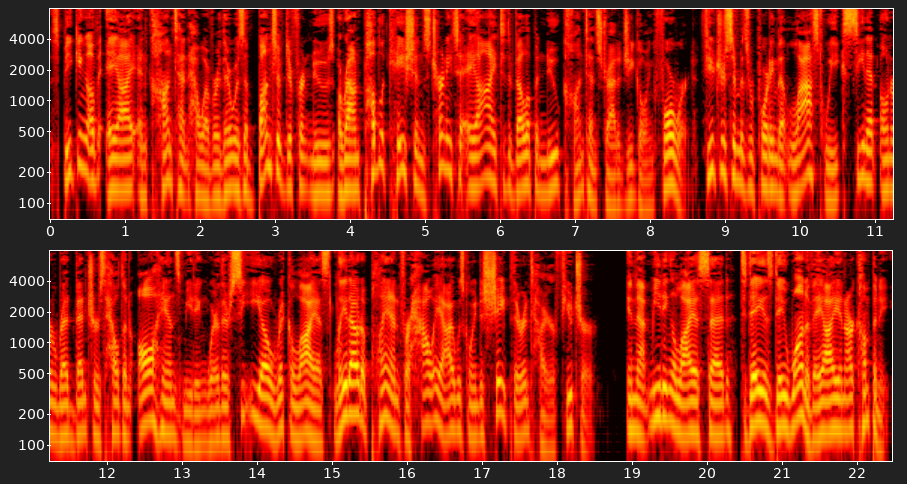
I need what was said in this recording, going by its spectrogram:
Speaking of AI and content, however, there was a bunch of different news around publications turning to AI to develop a new content strategy going forward. Futurism is reporting that last week, CNET owner Red Ventures held an all hands meeting where their CEO, Ric Elias, laid out a plan for how AI was going to shape their entire future. In that meeting, Elias said, Today is day one of AI in our company.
